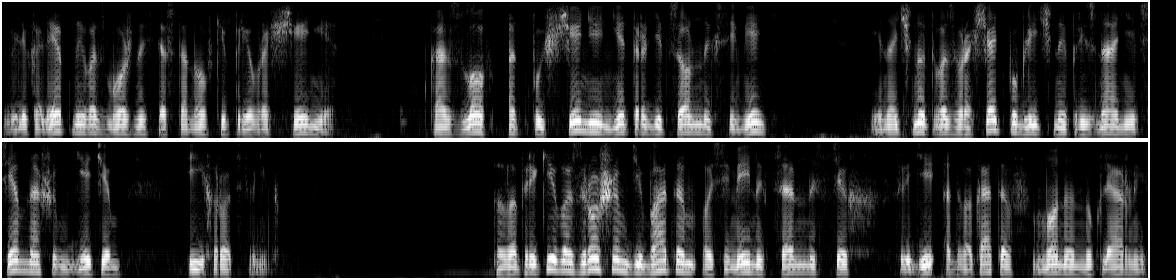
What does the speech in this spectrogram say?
великолепную возможность остановки превращения – козлов отпущения нетрадиционных семей и начнут возвращать публичное признание всем нашим детям и их родственникам. Вопреки возросшим дебатам о семейных ценностях среди адвокатов мононуклеарной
